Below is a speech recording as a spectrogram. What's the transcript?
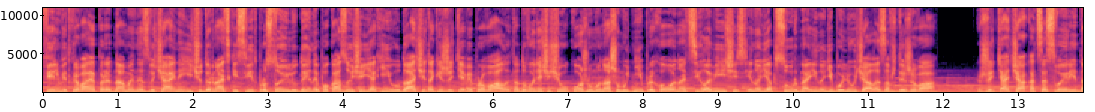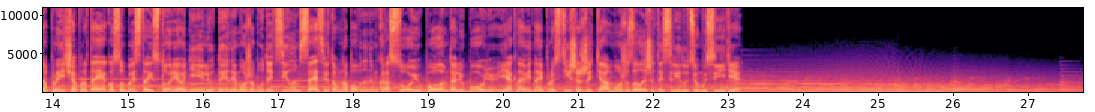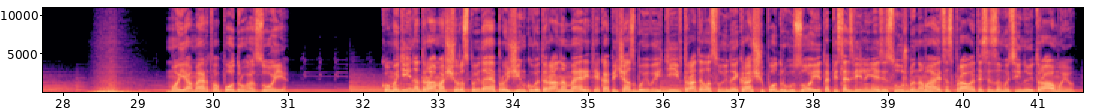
Фільм відкриває перед нами незвичайний і чудернацький світ простої людини, показуючи як її удачі, так і життєві провали, та доводячи, що у кожному нашому дні прихована ціла вічність, іноді абсурдна, іноді болюча, але завжди жива. Життя Чака це своєрідна притча про те, як особиста історія однієї людини може бути цілим всесвітом, наповненим красою, болем та любов'ю, і як навіть найпростіше життя може залишити слід у цьому світі. Моя мертва подруга Зої. Комедійна драма, що розповідає про жінку ветерана Меріт, яка під час бойових дій втратила свою найкращу подругу Зої та після звільнення зі служби намагається справитися з емоційною травмою.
